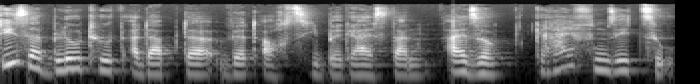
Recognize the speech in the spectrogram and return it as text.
Dieser Bluetooth-Adapter wird auch Sie begeistern. Also greifen Sie zu.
